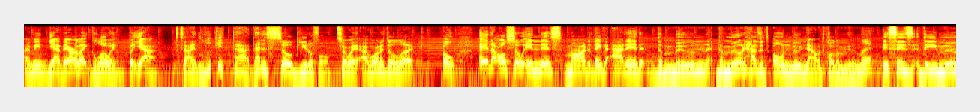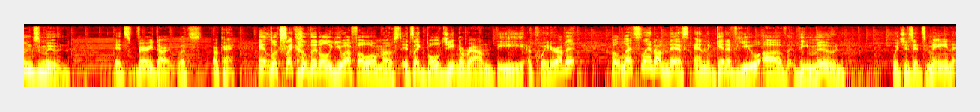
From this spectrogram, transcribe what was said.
I mean, yeah, they are like glowing, but yeah. Side, look at that. That is so beautiful. So wait, I wanted to look. Oh, and also in this mod, they've added the moon. The moon has its own moon now. It's called a moonlet. This is the moon's moon. It's very dark. Let's, okay. It looks like a little UFO almost. It's like bulging around the equator of it. But let's land on this and get a view of the moon, which is its main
